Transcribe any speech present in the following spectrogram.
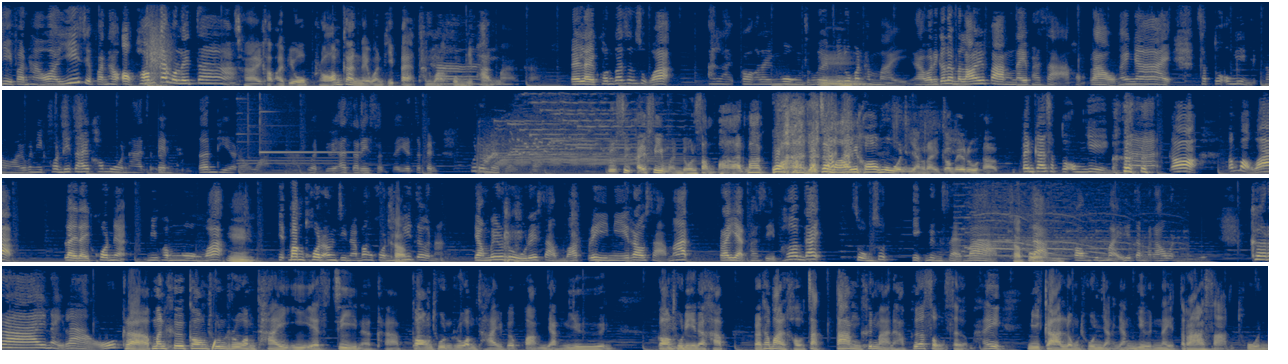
กี่ฟันเฮาส์อะ20ฟันเฮาส์ออกพร้อมกันหมดเลยจ้า ใช่ครับ IPO พร้อมกันในวันที่ 8 ธันวาคมใช่ที่ผ่านมาครับ หลายๆ คนก็จะรู้สึกว่า อะไรกองอะไรงงจังเลยอืมไม่รู้มันทำไมนะวันนี้ก็เลยมาเล่าให้ฟังในภาษาของเราง่ายๆสับตัวองค์หญิงเล็กน้อย วันนี้คนที่จะให้ข้อมูลนะคะจะเป็นคุณเติ้ลธีรวัตรนะคะส่วนยุ้ยอาจาริสนใจยุทธจะเป็นผู้ดำเนินรายการรู้สึกให้ฟิล์มเหมือนโดนสัมภาษณ์มากกว่าเดี๋ยวจะมาให้ข้อมูลอย่างไรก็ไม่รู้ครับ เป็นการสับตัวองค์หญิงนะก็ต้องบอกว่าหลาย ๆ คนเนี่ยมีความงงว่าอืมบางคนเอาจริงนะบางคนครับที่พี่เจอนะยังไม่รู้ด้วยซ้ำว่าปีนี้เราสามารถประหยัดภาษีเพิ่มได้ สูงสุดอีก1นึ่งแสนบาทครับผจากมกองทุนใหม่ที่จะมาเล่าวันนี้คืออะไรไหนเหล่าครับ มันคือกองทุนรวมไทย ESG นะครับ กองทุนรวมไทยเพื่อความยั่งยืน กองทุนนี้นะครับ รัฐบาลเขาจัดตั้งขึ้นมานะครับ เพื่อส่งเสริมให้มีการลงทุนอย่างยั่งยืนในตราสารทุน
